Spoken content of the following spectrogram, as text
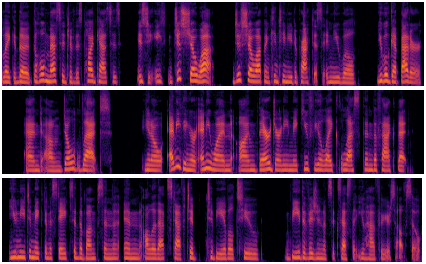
like the the whole message of this podcast is is just show up just show up and continue to practice and you will you will get better. And um, don't let you know, anything or anyone on their journey make you feel like less than the fact that you need to make the mistakes and the bumps and the and all of that stuff to to be able to be the vision of success that you have for yourself. So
